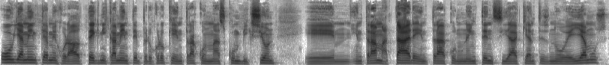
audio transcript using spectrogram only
Obviamente ha mejorado técnicamente, pero creo que entra con más convicción, eh, entra a matar, entra con una intensidad que antes no veíamos.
